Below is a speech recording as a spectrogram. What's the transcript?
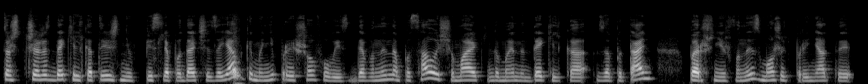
Тож через декілька тижнів після подачі заявки мені прийшов лист, де вони написали, що мають до мене декілька запитань, перш ніж вони зможуть прийняти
